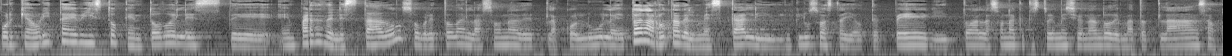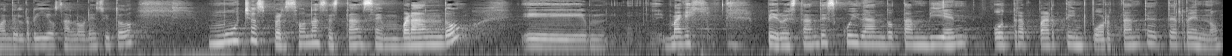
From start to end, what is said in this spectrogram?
porque ahorita he visto que en todo el este, en parte del estado, sobre todo en la zona de Tlacolula, toda la ruta del Mezcal, e incluso hasta Yautepec y toda la zona que te estoy mencionando de Matatlán, San Juan del Río, San Lorenzo y todo, muchas personas están sembrando eh, maguey, pero están descuidando también otra parte importante de terreno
